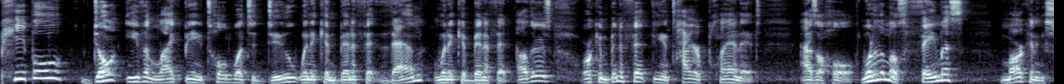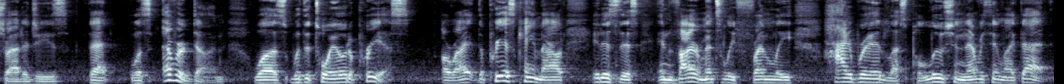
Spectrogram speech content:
People don't even like being told what to do when it can benefit them, when it can benefit others, or can benefit the entire planet as a whole. One of the most famous marketing strategies that was ever done was with the Toyota Prius all right? The Prius came out, it is this environmentally friendly hybrid, less pollution and everything like that.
